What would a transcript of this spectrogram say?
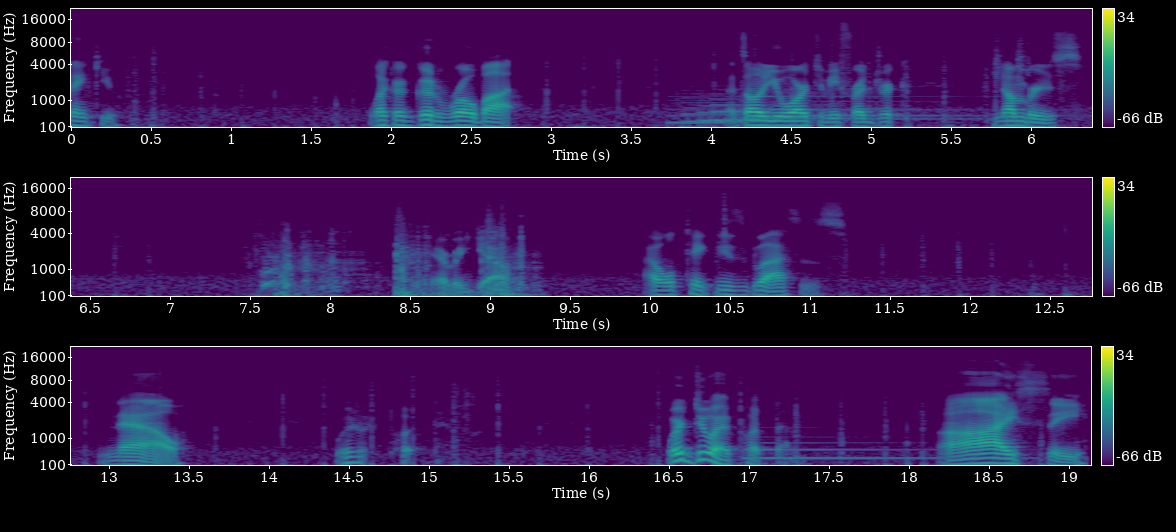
Thank you. Like a good robot. That's all you are to me, Frederick. Numbers. There we go. I will take these glasses. Now. Where do I put them? Where do I put them? I see.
